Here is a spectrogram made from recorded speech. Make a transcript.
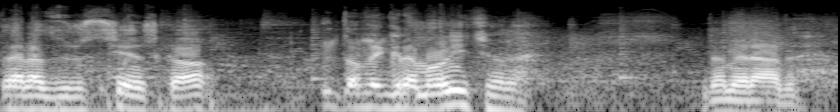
Teraz już jest ciężko to wygramolić, ale damy radę.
